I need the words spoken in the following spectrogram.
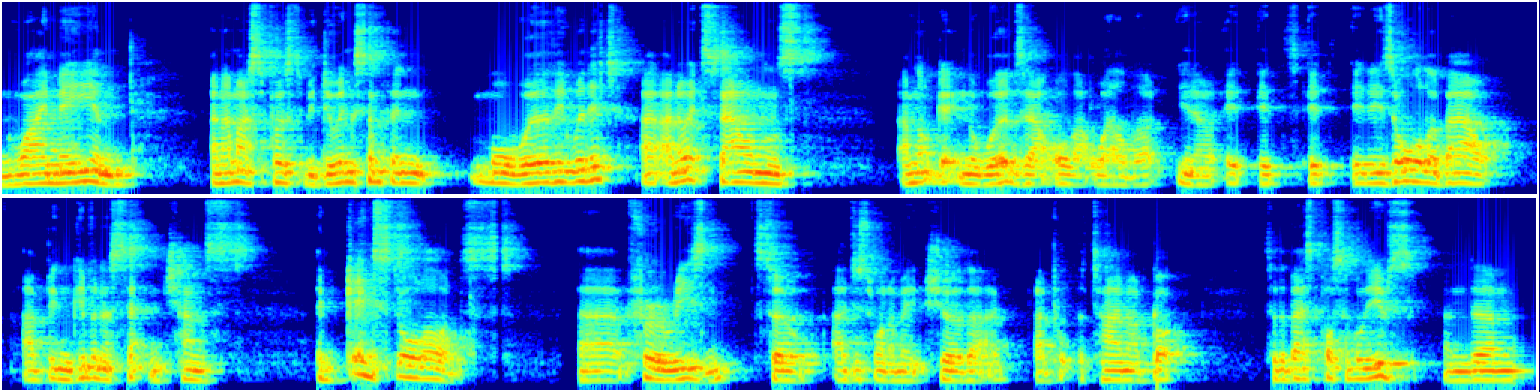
and why me and and am I supposed to be doing something more worthy with it? I, I know it sounds, I'm not getting the words out all that well, but you know, it, it, it, it is all about, I've been given a second chance against all odds uh, for a reason. So I just want to make sure that I, I, put the time I've got to the best possible use. And, um,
